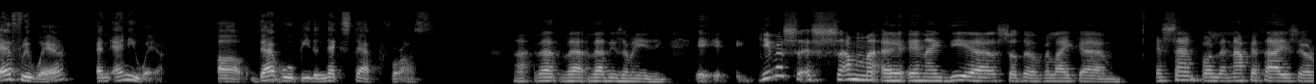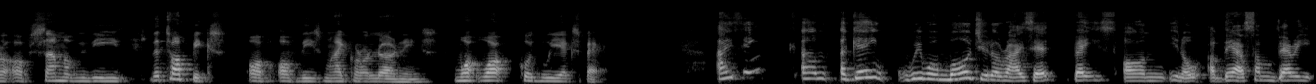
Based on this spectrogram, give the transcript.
everywhere and anywhere uh, that will be the next step for us. Uh, that that that is amazing. It, it, give us uh, some uh, an idea, sort of like um, a sample, an appetizer of some of the the topics of of these micro learnings. What what could we expect? I think um, again we will modularize it based on you know uh, there are some very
